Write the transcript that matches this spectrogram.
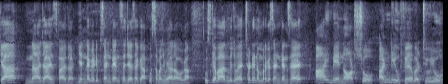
क्या नाजायज़ फ़ायदा? ये नेगेटिव सेंटेंस है, जैसा कि आपको समझ में आ रहा होगा। उसके बाद में जो है, छठे नंबर का सेंटेंस है I may not show undue favour to you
